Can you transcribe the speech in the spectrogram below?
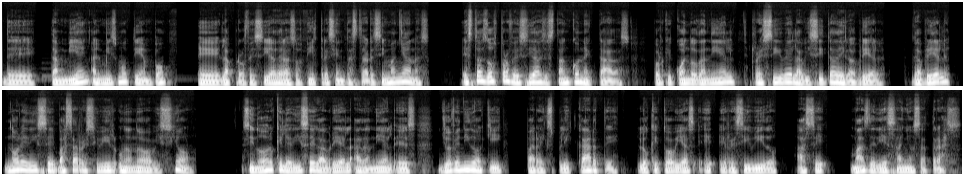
de también al mismo tiempo eh, la profecía de las 2300 tardes y mañanas. Estas dos profecías están conectadas porque cuando Daniel recibe la visita de Gabriel, Gabriel no le dice, vas a recibir una nueva visión, sino lo que le dice Gabriel a Daniel es, yo he venido aquí para explicarte lo que tú habías eh, eh, recibido hace más de 10 años atrás,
